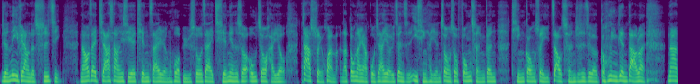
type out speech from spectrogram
人力非常的吃紧，然后再加上一些天灾人祸，比如说在前年的时候，欧洲还有大水患嘛，那东南亚国家有一阵子疫情很严重的时候，封城跟停工，所以造成就是这个供应链大乱。那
